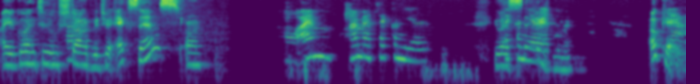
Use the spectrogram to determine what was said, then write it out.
are you going to start with your exams or oh, i'm i'm at second year you are second, year, year. okay yeah.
